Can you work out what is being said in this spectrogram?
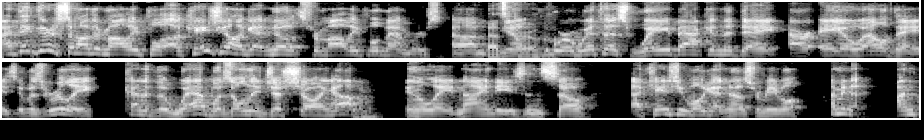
I think there's some other Motley Fool. Occasionally, I'll get notes from Motley Fool members, um, That's you know, true. who were with us way back in the day, our AOL days. It was really kind of the web was only just showing up in the late 90s, and so occasionally we'll get notes from people. I mean, I'm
